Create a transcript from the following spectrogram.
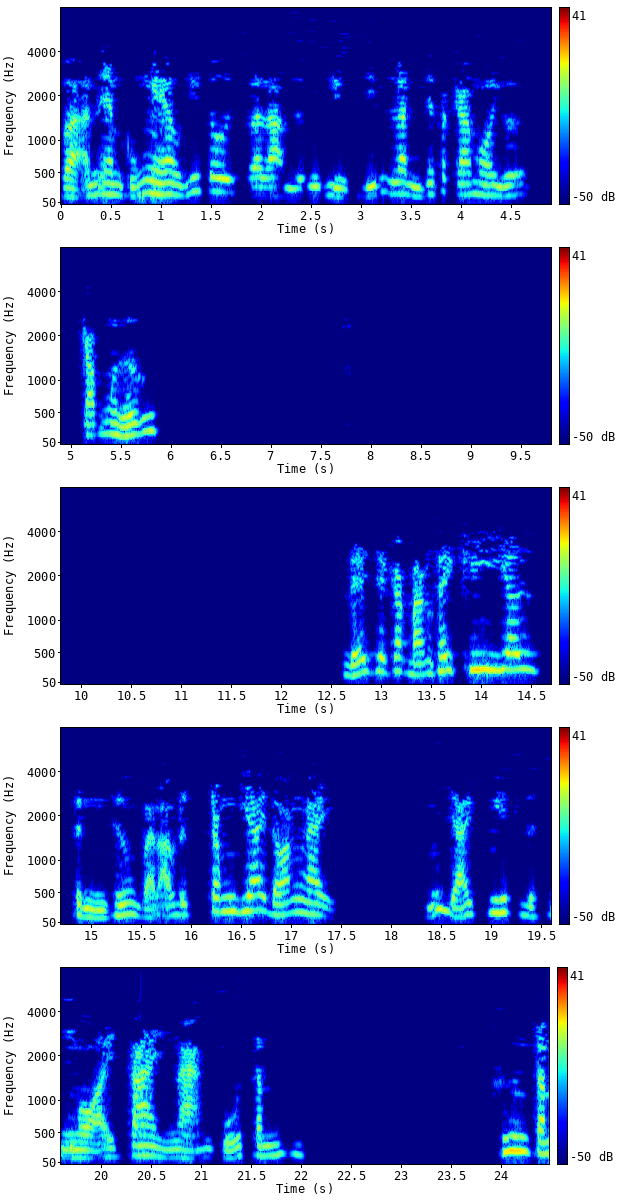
Và anh em cũng nghèo như tôi và làm được một điều điểm lành cho tất cả mọi người. Cộng hưởng để cho các bạn thấy khi giới, tình thương và đạo đức trong giai đoạn này mới giải quyết được mọi tai nạn của tâm hướng tâm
